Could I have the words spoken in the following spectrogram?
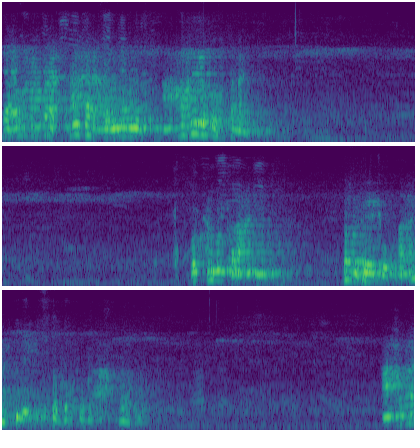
এখন আমাদের আসব আমরা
